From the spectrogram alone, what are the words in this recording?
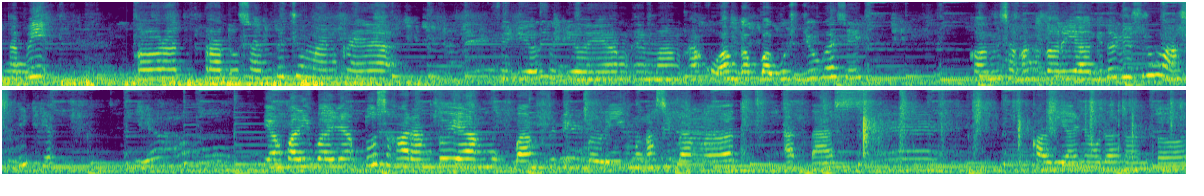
tapi kalau rat- ratusan tuh cuman kayak video-video yang emang aku anggap bagus juga sih. Kalau misalkan tutorial gitu justru malah sedikit. Iya. yang paling banyak tuh sekarang tuh yang mukbang sering beli. Makasih banget atas kalian yang udah nonton.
